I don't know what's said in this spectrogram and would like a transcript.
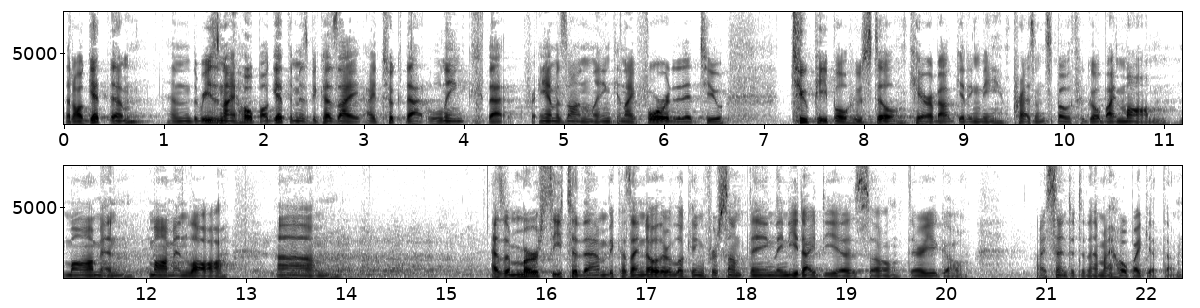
that I'll get them. And the reason I hope I'll get them is because I, I took that link, that Amazon link, and I forwarded it to two people who still care about getting me presents, both who go by mom, mom and mom in law, um, as a mercy to them because I know they're looking for something, they need ideas, so there you go. I sent it to them. I hope I get them.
